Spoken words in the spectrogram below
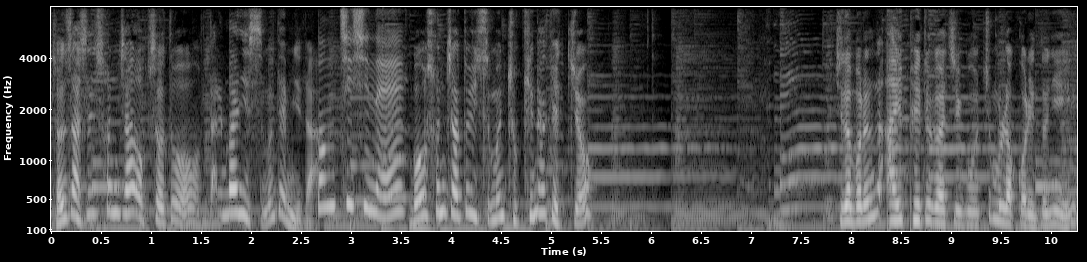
전 사실 손자 없어도 딸만 있으면 됩니다. 뻥치시네. 뭐 손자도 있으면 좋긴 하겠죠. 지난번에는 아이패드 가지고 쭈물럭거리더니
